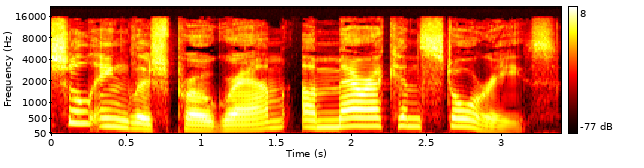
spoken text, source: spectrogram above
Special English program American Stories.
